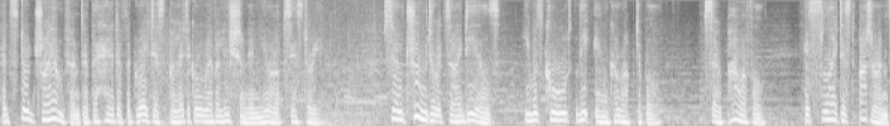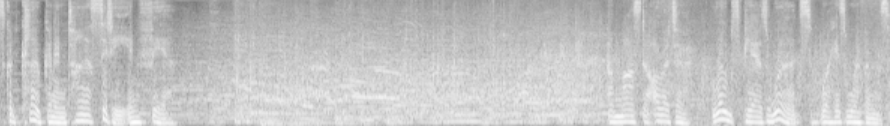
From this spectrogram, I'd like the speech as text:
had stood triumphant at the head of the greatest political revolution in Europe's history. So true to its ideals, he was called the Incorruptible. So powerful, his slightest utterance could cloak an entire city in fear. A master orator, Robespierre's words were his weapons.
